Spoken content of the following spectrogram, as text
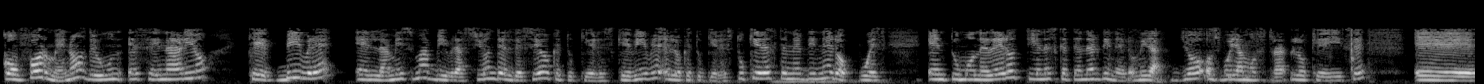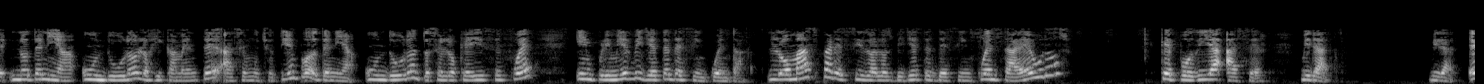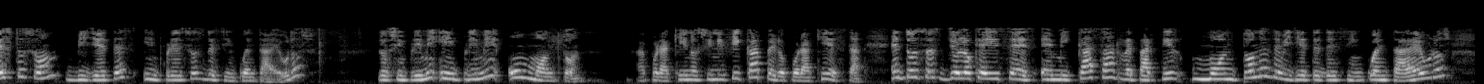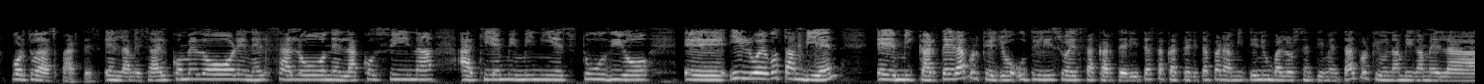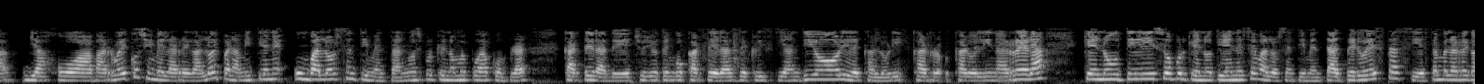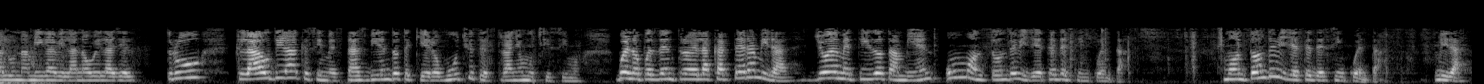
conforme, ¿no? De un escenario que vibre en la misma vibración del deseo que tú quieres, que vibre en lo que tú quieres. ¿Tú quieres tener dinero? Pues en tu monedero tienes que tener dinero. Mirad, yo os voy a mostrar lo que hice. Eh, no tenía un duro, lógicamente, hace mucho tiempo, no tenía un duro, entonces lo que hice fue imprimir billetes de 50, lo más parecido a los billetes de 50 euros que podía hacer. Mirad, Mirad, estos son billetes impresos de 50 euros. Los imprimí, imprimí un montón. Ah, por aquí no significa, pero por aquí están. Entonces yo lo que hice es en mi casa repartir montones de billetes de 50 euros por todas partes. En la mesa del comedor, en el salón, en la cocina, aquí en mi mini estudio. Eh, y luego también eh, mi cartera, porque yo utilizo esta carterita. Esta carterita para mí tiene un valor sentimental porque una amiga me la viajó a Marruecos y me la regaló y para mí tiene un valor sentimental. No es porque no me pueda comprar cartera. De hecho, yo tengo carteras de Christian Dior y de Carolina Herrera que no utilizo porque no tienen ese valor sentimental. Pero esta sí, esta me la regaló una amiga de Villanova y el True, Claudia, que si me estás viendo te quiero mucho y te extraño muchísimo. Bueno, pues dentro de la cartera, mirad, yo he metido también un montón de billetes de 50. Montón de billetes de 50. Mirad,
